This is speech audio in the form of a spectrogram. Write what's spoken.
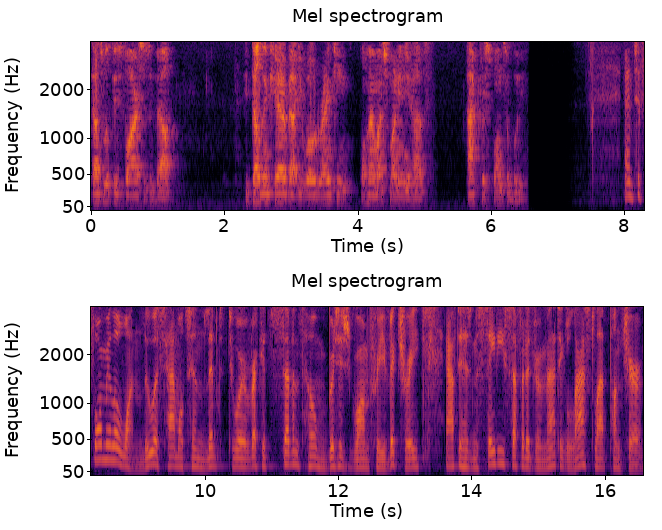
That's what this virus is about. It doesn't care about your world ranking or how much money you have. Act responsibly. And to Formula One, Lewis Hamilton limped to a record seventh home British Grand Prix victory after his Mercedes suffered a dramatic last lap puncture.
